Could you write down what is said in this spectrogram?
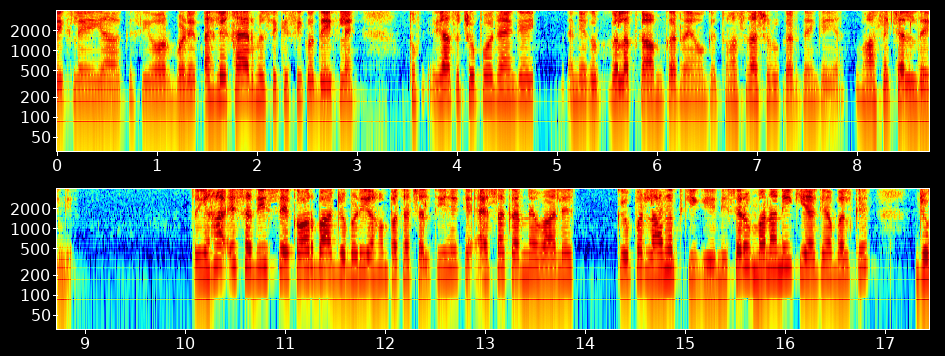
دیکھ لیں یا کسی اور بڑے اہل خیر میں سے کسی کو دیکھ لیں تو یا تو چپ ہو جائیں گے یعنی اگر کوئی غلط کام کر رہے ہوں گے تو ہنسنا شروع کر دیں گے یا وہاں سے چل دیں گے تو یہاں اس حدیث سے ایک اور بات جو بڑی اہم پتہ چلتی ہے کہ ایسا کرنے والے کے اوپر لانت کی گئی نہیں یعنی صرف منع نہیں کیا گیا بلکہ جو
